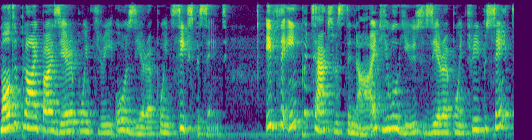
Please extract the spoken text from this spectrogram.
multiplied by 0.3 or 0.6%. If the input tax was denied, you will use 0.3%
